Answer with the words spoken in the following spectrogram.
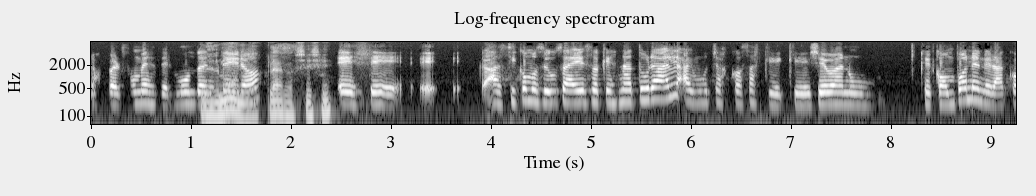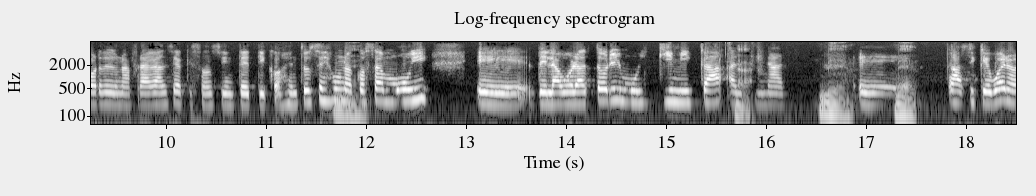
los perfumes del mundo entero. claro, sí, sí. Este, eh, así como se usa eso que es natural, hay muchas cosas que, que llevan un que componen el acorde de una fragancia que son sintéticos. Entonces es una cosa muy de laboratorio y muy química al final. Bien, eh, bien. Así que bueno,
